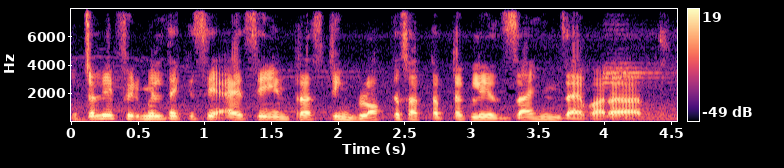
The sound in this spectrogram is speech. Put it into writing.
तो चलिए फिर मिलते हैं किसी ऐसे इंटरेस्टिंग ब्लॉग के साथ। तब तक लिए जय हिंद, जय भारत।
